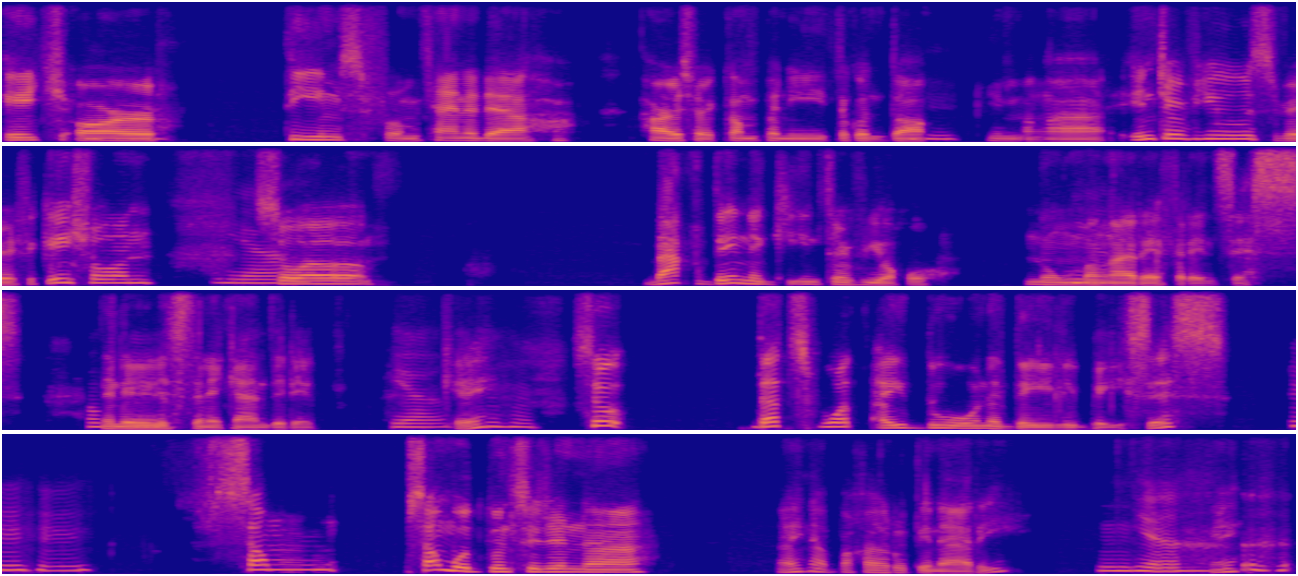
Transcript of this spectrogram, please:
HR teams from Canada hires our company to conduct Mhm. yung mga interviews, verification. Yeah. So uh, back then nag-interview ako nung Yeah. mga references na okay. nililista ni candidate. Yeah. Okay. Mhm. So that's what I do on a daily basis. Mhm. Some some would consider na ay napaka-routinary. Yeah. Okay.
